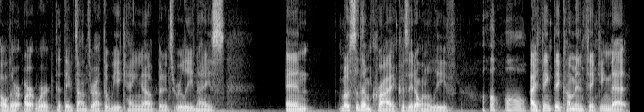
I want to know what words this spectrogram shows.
all their artwork that they've done throughout the week hanging up, and it's really nice. And most of them cry because they don't want to leave. oh, I think they come in thinking that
